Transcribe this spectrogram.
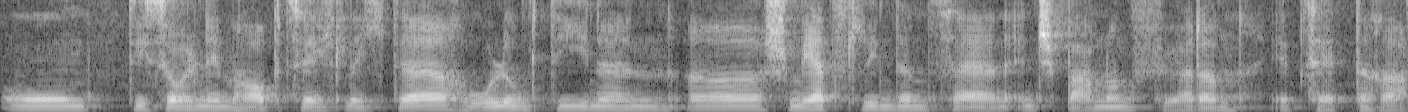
Und die sollen eben hauptsächlich der Erholung dienen, äh, schmerzlindernd sein, Entspannung fördern etc.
